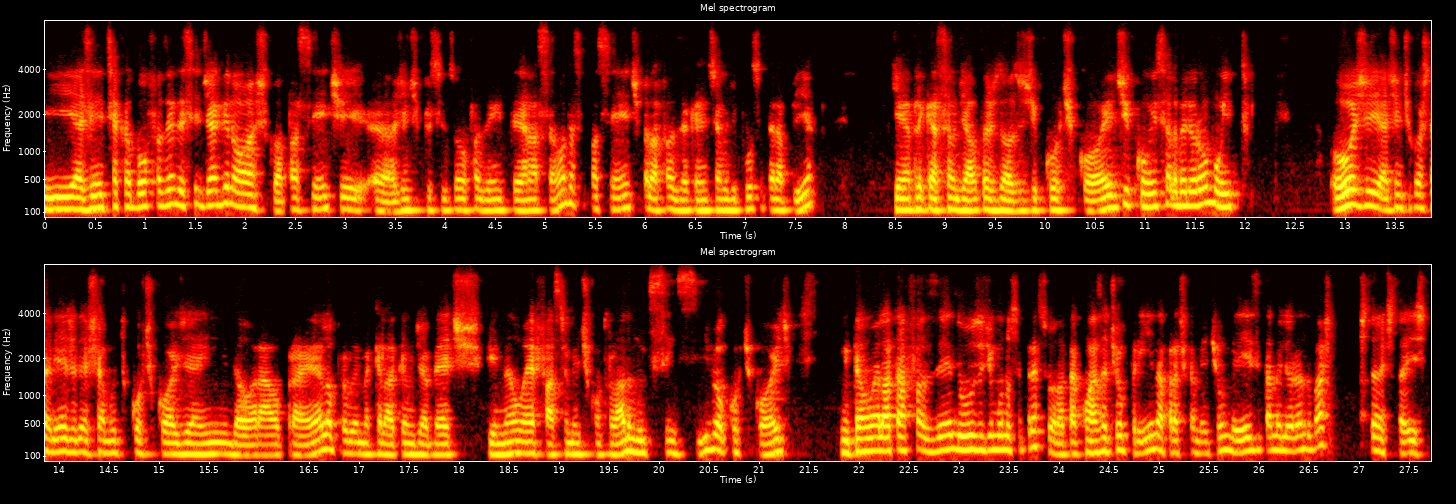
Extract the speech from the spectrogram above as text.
e a gente acabou fazendo esse diagnóstico. A paciente, eh, a gente precisou fazer a internação dessa paciente para fazer o que a gente chama de pulsoterapia, que é a aplicação de altas doses de corticoide, e com isso ela melhorou muito. Hoje, a gente gostaria de deixar muito corticoide ainda oral para ela, o problema é que ela tem um diabetes que não é facilmente controlado, muito sensível ao corticoide, então ela está fazendo uso de imunossupressor, ela está com azatioprina praticamente um mês e está melhorando bastante, Thaís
